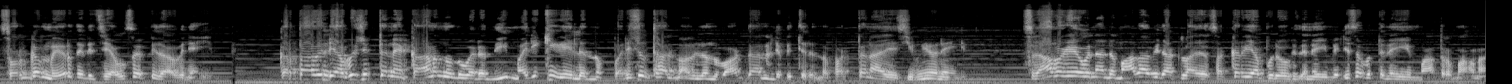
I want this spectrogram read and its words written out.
സ്വർഗം വേർതിരിച്ച ഔസപിതാവിനെയും കർത്താവിന്റെ അഭിഷിക്തനെ കാണുന്നതുവരെ നീ മരിക്കുകയില്ലെന്നും പരിശുദ്ധാത്മാവിൽ നിന്ന് വാഗ്ദാനം ലഭിച്ചിരുന്ന ഭക്തനായ ശിമിയോനെയും സ്നാപകയോവനാന്റെ മാതാപിതാക്കളായ സക്കറിയ പുരോഹിതനെയും എലിസബത്തിനെയും മാത്രമാണ്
